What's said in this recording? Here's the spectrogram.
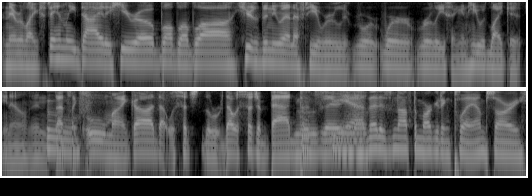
And they were like, Stan Lee died a hero, blah blah blah. Here's the new NFT we're we're, we're releasing, and he would like it, you know. And that's like, oh my god, that was such the that was such a bad move That's there. you yeah, know? that is not the marketing play. I'm sorry.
